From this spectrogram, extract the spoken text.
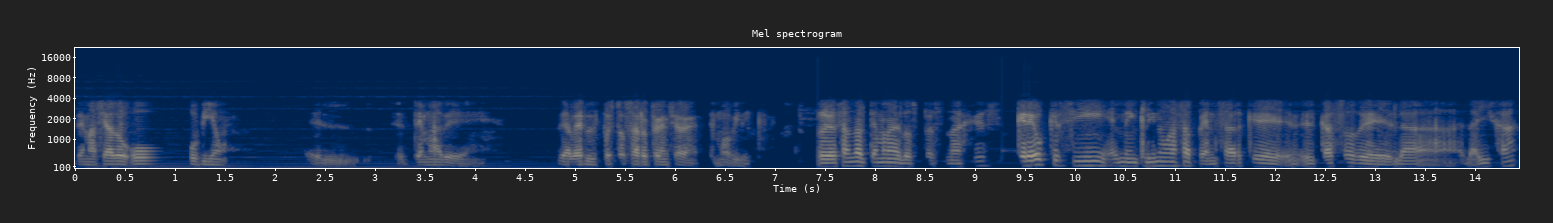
demasiado obvio el, tema de, de haber puesto esa referencia de Moby. Regresando al tema de los personajes, creo que sí me inclino más a pensar que el caso de la hija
